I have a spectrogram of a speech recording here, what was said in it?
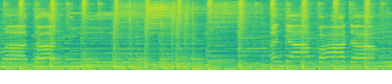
keselamatanku. Hanya padamu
